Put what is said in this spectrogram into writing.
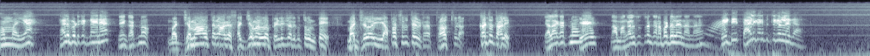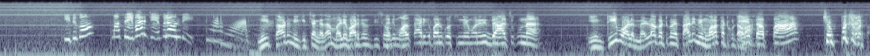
అమ్మయ్యా నేను కట్టను. మధ్యమావతరాగ సజ్జమంలో పెళ్ళి జరుగుతూ ఉంటే మధ్యలో ఈ అపశృతి త్రాస్తుడా కట్టు తాళి. ఎలా కట్టను? ఏ? నా మంగళసూత్రం కనపడలే నాన్న. ఏంటి తాళి కనిపించడం లేదా? ఇదిగో మా శ్రీవారి జేబులో ఉంది. నీ తాడు నీకు ఇచ్చాం కదా మళ్ళీ వాడి దగ్గర తీసావు అది మొలతాడికి పనికి వస్తుందేమోనని దాచుకున్నా. ఏంటి వాళ్ళ మెళ్ళో కట్టుకునే తాళి నీ మొల ఏ కట్టుకుంటావా తప్ప? చెప్పు కొడతా.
